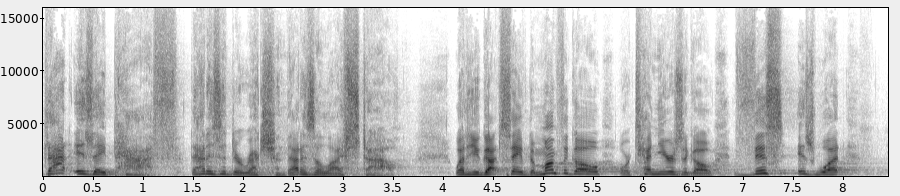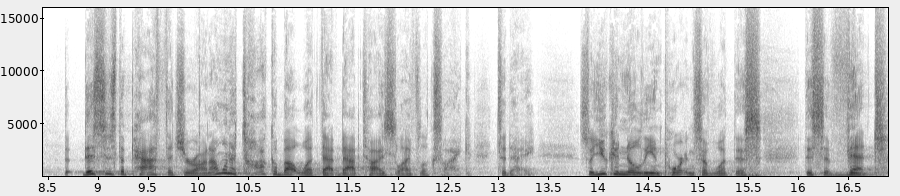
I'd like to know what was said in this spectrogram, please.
That is a path, that is a direction, that is a lifestyle. Whether you got saved a month ago or 10 years ago, this is what this is the path that you're on. I want to talk about what that baptized life looks like today so you can know the importance of what this, this event,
